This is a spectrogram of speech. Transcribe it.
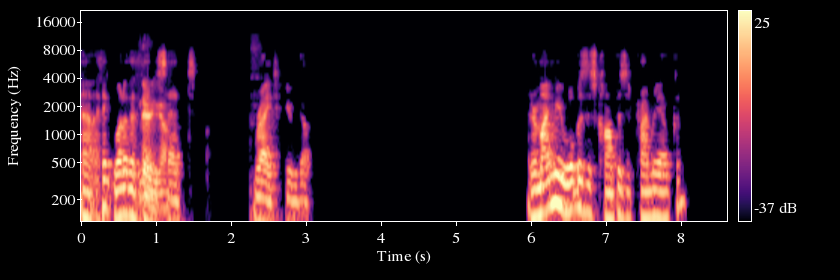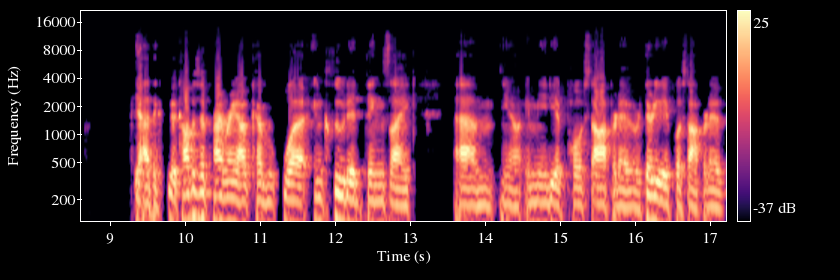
uh, I think one of the things that, right, here we go. And remind me, what was this composite primary outcome? Yeah, the, the composite primary outcome what included things like, um, you know, immediate post-operative or 30-day post-operative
